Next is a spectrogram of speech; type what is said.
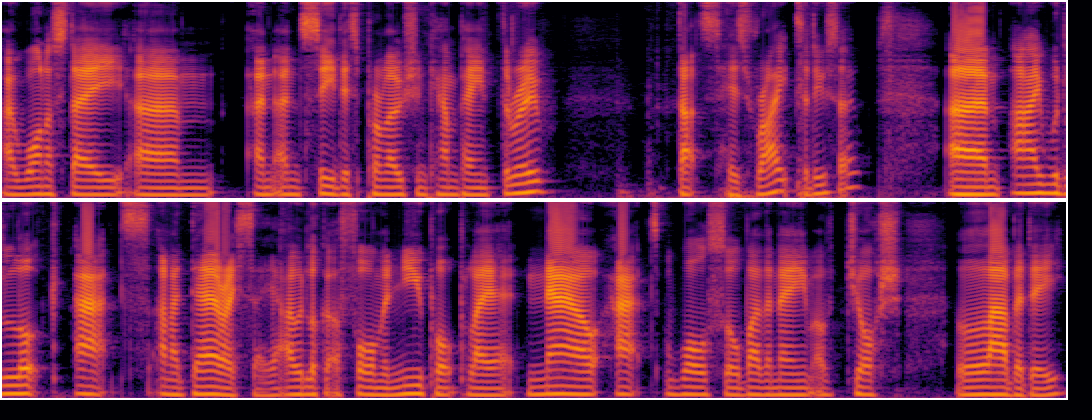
I want to stay um, and, and see this promotion campaign through. That's his right to do so. Um, I would look at, and I dare I say it, I would look at a former Newport player now at Walsall by the name of Josh Labadie.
